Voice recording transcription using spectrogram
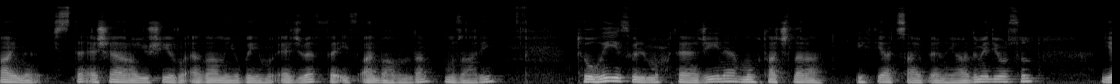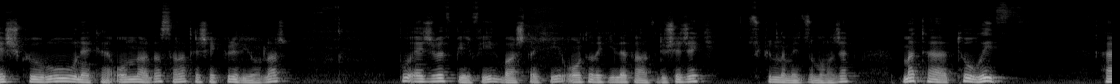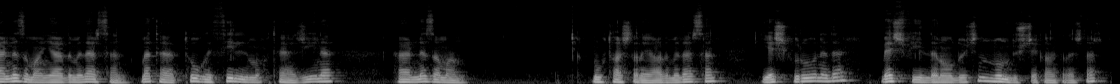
Aynı ikisi de eşara yuşiru egâme yugimu. Ecvef ve if'al babından muzari. Tuğîsul muhtacine muhtaçlara, ihtiyaç sahiplerine yardım ediyorsun. Yeşkurûneke onlar da sana teşekkür ediyorlar. Bu ecvef bir fiil baştaki ortadaki illet harfi düşecek. Sükunla meczum olacak. Meta tuğith her ne zaman yardım edersen meta tuğithil muhtacine her ne zaman muhtaçlara yardım edersen yeşkurûne de beş fiilden olduğu için nun düşecek arkadaşlar.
